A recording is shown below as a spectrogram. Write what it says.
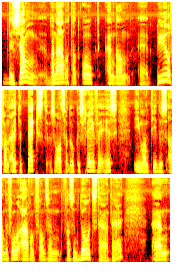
de zang benadert dat ook. En dan uh, puur vanuit de tekst, zoals dat ook geschreven is. Iemand die dus aan de vooravond van zijn, van zijn dood staat. Hè? En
